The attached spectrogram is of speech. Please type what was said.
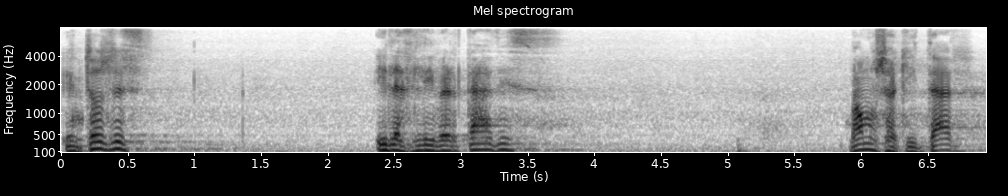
Entonces, ¿y las libertades? Vamos a quitar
